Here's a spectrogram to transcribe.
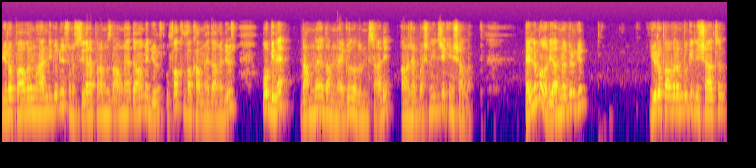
Europower'ın halini görüyorsunuz. Sigara paramızla almaya devam ediyoruz. Ufak ufak almaya devam ediyoruz. O bile damlaya damlaya göl olur misali alacak başına gidecek inşallah. Belli mi olur yarın öbür gün Europower'ın bu gidişatın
